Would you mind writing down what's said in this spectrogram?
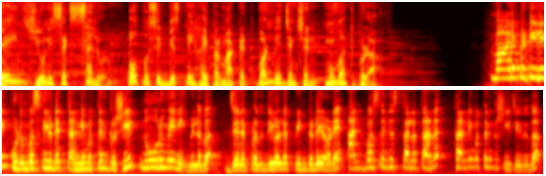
Danes unisex salon. Opposite ബിസ്നി hyper market one way junction Muvattupuzha. മാരപ്പെട്ടിയിലെ കുടുംബശ്രീയുടെ തണ്ണിമത്തൻ കൃഷിയിൽ നൂറുമേനി വിളവ്. ജനപ്രതിനിധികളുടെ പിന്തുണയോടെ അൻപത് സെന്റ് സ്ഥലത്താണ് തണ്ണിമത്തൻ കൃഷി ചെയ്തത്.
